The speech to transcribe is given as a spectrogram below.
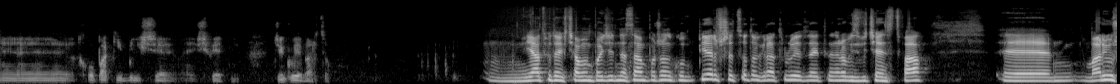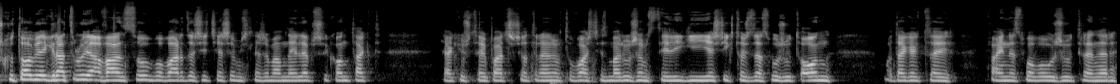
e, chłopaki byliście e, świetni. Dziękuję bardzo. Ja tutaj chciałbym powiedzieć na samym początku, pierwsze co to gratuluję tutaj trenerowi zwycięstwa. Mariuszku, tobie gratuluję awansu, bo bardzo się cieszę. Myślę, że mam najlepszy kontakt. Jak już tutaj patrzeć o trenerów, to właśnie z Mariuszem z tej ligi. Jeśli ktoś zasłużył, to on, bo tak jak tutaj fajne słowo użył trener,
